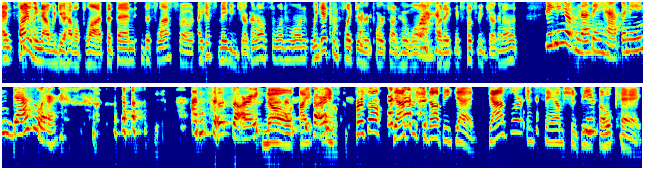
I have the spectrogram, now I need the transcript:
and finally now we do have a plot. But then this last vote, I guess maybe Juggernaut's the one who won. We get conflicting reports on who won, but I think it's supposed to be Juggernaut. Speaking of nothing happening, Dazzler. I'm so sorry. No, I Sorry. it's first of all, Dazzler should not be dead. Dazzler and Sam should be You- okay.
